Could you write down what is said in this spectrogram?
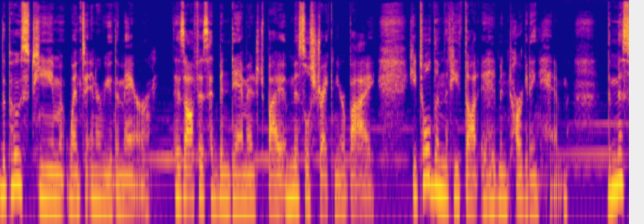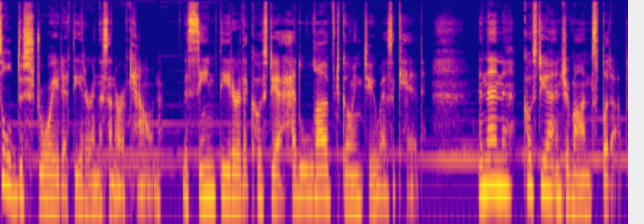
The post team went to interview the mayor. His office had been damaged by a missile strike nearby. He told them that he thought it had been targeting him. The missile destroyed a theater in the center of town the same theater that Kostya had loved going to as a kid. And then Kostya and Siobhan split up.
